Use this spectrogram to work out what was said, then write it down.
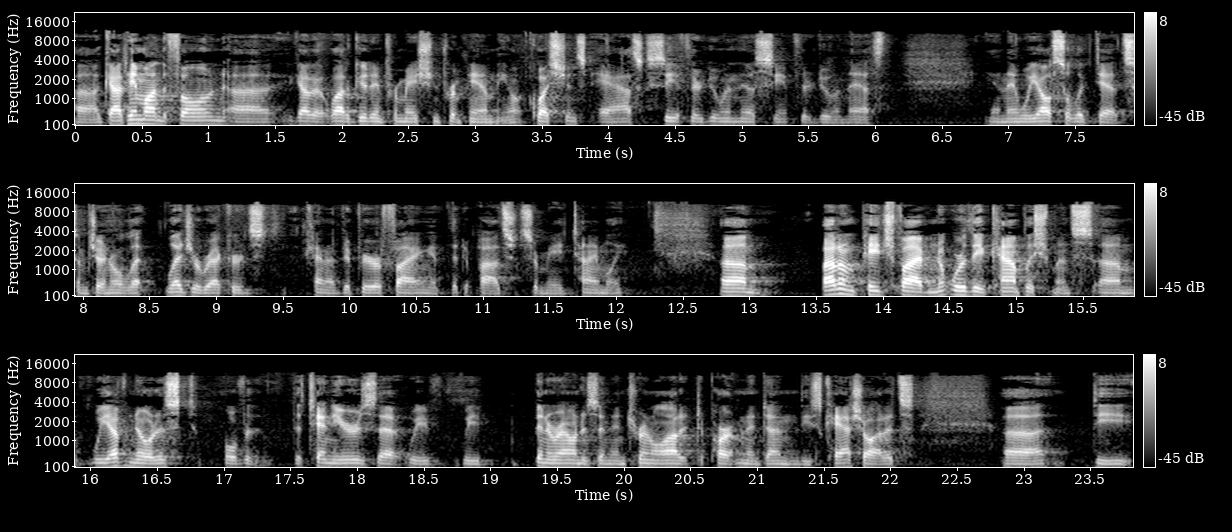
uh, got him on the phone, uh, got a lot of good information from him, you know, questions to ask, see if they're doing this, see if they're doing that. And then we also looked at some general le- ledger records, kind of verifying if the deposits are made timely. Um, Bottom of page five, noteworthy accomplishments. Um, We have noticed over the- the 10 years that we've, we've been around as an internal audit department and done these cash audits, uh, the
